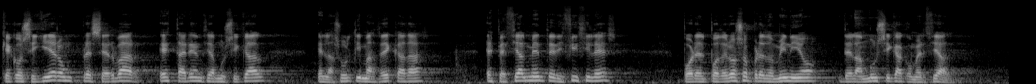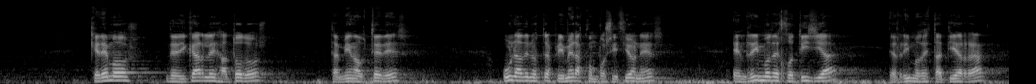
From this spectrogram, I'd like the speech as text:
que consiguieron preservar esta herencia musical en las últimas décadas, especialmente difíciles por el poderoso predominio de la música comercial. Queremos dedicarles a todos, también a ustedes, una de nuestras primeras composiciones en ritmo de jotilla, el ritmo de esta tierra,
